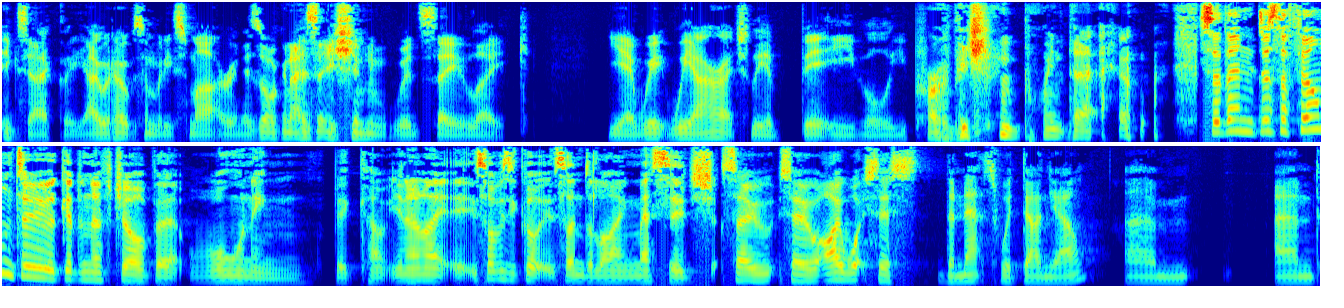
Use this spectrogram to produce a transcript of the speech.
exactly i would hope somebody smarter in his organization would say like yeah we we are actually a bit evil you probably shouldn't point that out So then, does the film do a good enough job at warning big company? You know, like it's obviously got its underlying message. so, so I watched this, The Nets with Danielle, um, and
